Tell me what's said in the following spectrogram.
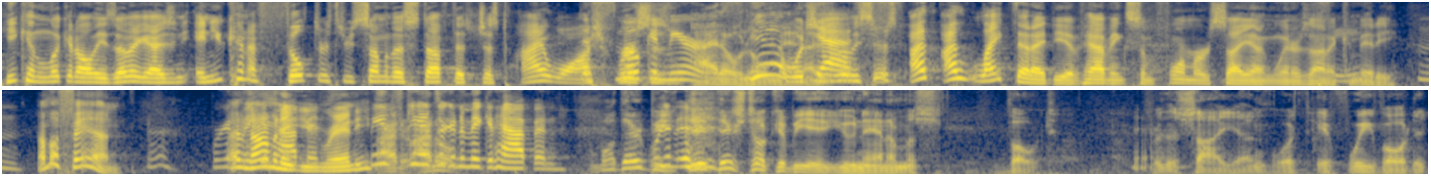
He can look at all these other guys, and, and you kind of filter through some of the stuff that's just eyewash smoke versus and mirrors. I don't know, yeah, man. which I- is really serious. I, I like that idea of having some former Cy Young winners on a See? committee. I'm a fan. We're I gonna make it nominate you. Randy. Me and don't- Scans are don't- going to make it happen. Well, there We're be gonna- there, there still could be a unanimous vote for the Cy Young with, if we voted.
